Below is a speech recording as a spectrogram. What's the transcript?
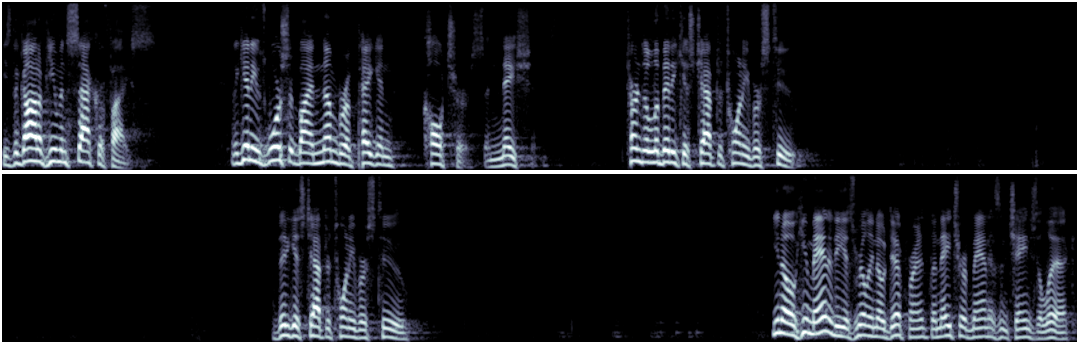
He's the God of human sacrifice. And again, he was worshiped by a number of pagan cultures and nations. Turn to Leviticus chapter 20, verse 2. Leviticus chapter 20, verse 2. You know, humanity is really no different. The nature of man hasn't changed a lick.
